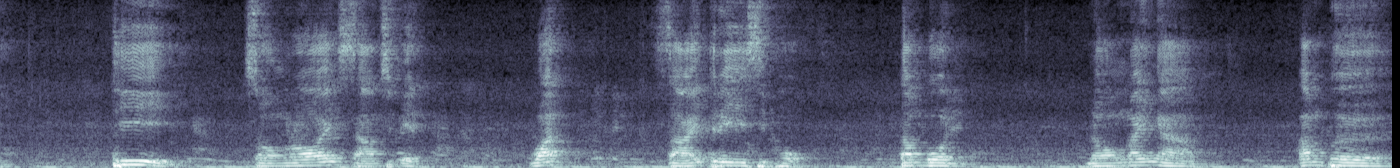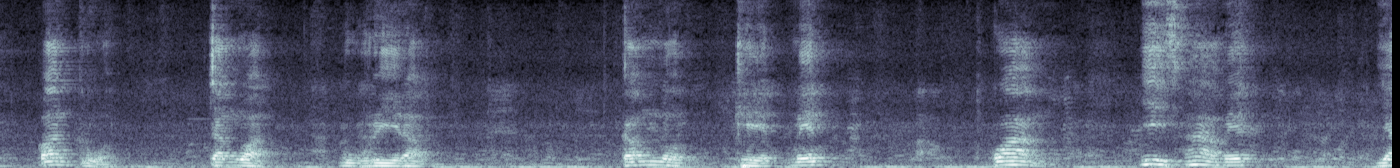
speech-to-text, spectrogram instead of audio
2564 ที่ 231 วัดสายตรี 16 ตำบลหนองไม้งาม อำเภอบ้านกรวด จังหวัดบุรีรัมย์กำหนดเขตเม็ดกว้าง 25 เมตร ย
